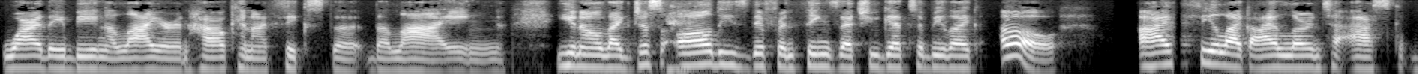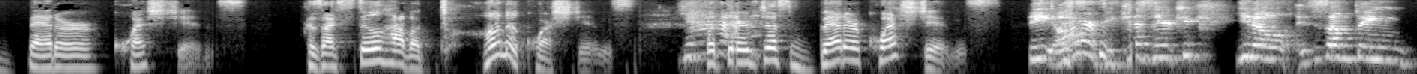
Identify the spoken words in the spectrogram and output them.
why are they being a liar and how can I fix the the lying? You know, like just all these different things that you get to be like, oh, I feel like I learned to ask better questions because I still have a ton of questions, yeah. but they're just better questions. They are because they're, you know, something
